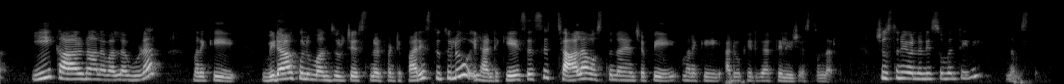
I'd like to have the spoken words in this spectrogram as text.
ఈ కారణాల వల్ల కూడా మనకి విడాకులు మంజూరు చేస్తున్నటువంటి పరిస్థితులు ఇలాంటి కేసెస్ చాలా వస్తున్నాయని చెప్పి మనకి అడ్వకేట్ గారు తెలియజేస్తున్నారు. చూస్తూనే ఉండండి సుమన్ టీవీ. నమస్తే.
